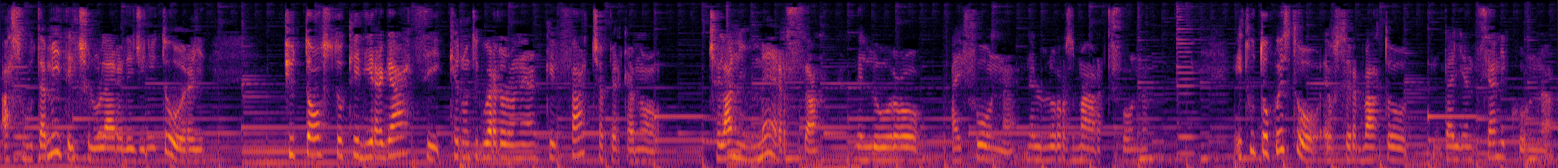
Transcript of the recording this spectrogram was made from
assolutamente il cellulare dei genitori, piuttosto che di ragazzi che non ti guardano neanche in faccia perché hanno, ce l'hanno immersa nel loro iPhone, nel loro smartphone. E tutto questo è osservato dagli anziani con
